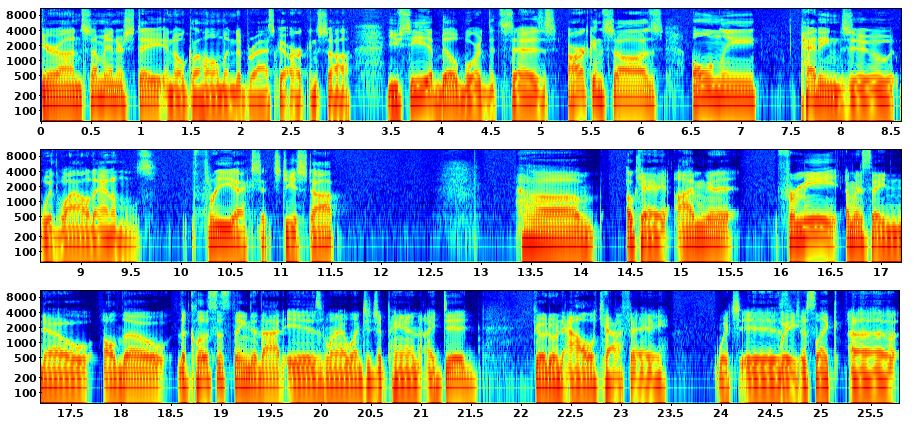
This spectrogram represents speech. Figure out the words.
You're on some interstate in Oklahoma, Nebraska, Arkansas. You see a billboard that says Arkansas's only petting zoo with wild animals. Three exits. Do you stop? Um. Okay, I'm gonna. For me, I'm gonna say no. Although the closest thing to that is when I went to Japan, I did go to an owl cafe, which is Wait. just like a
